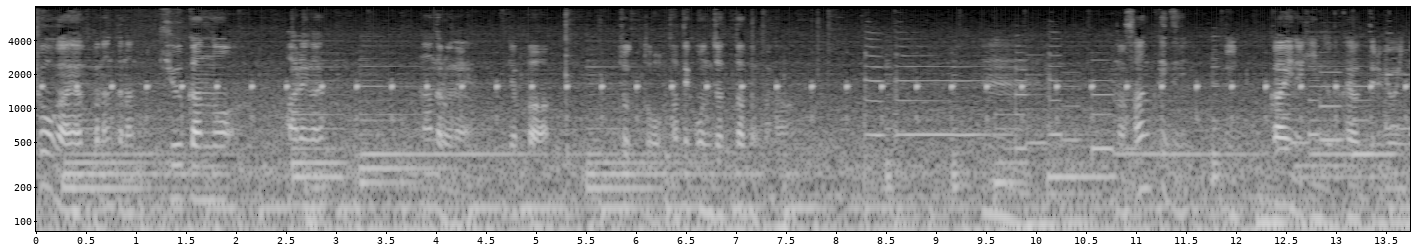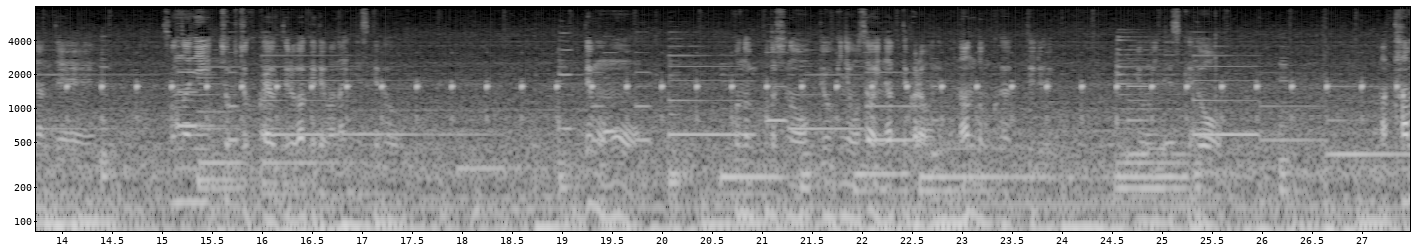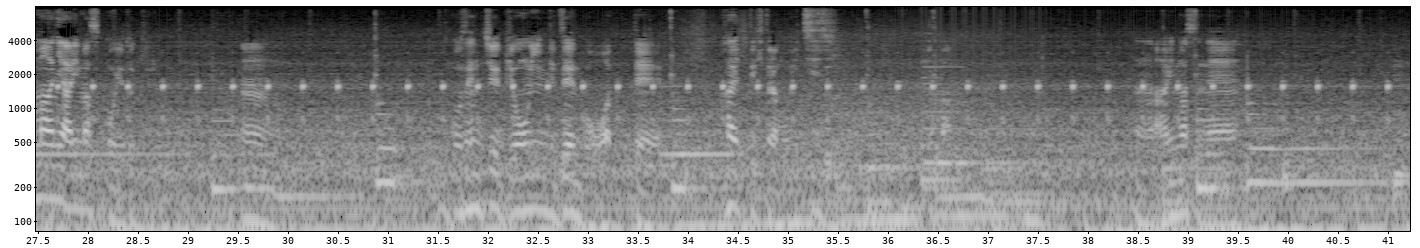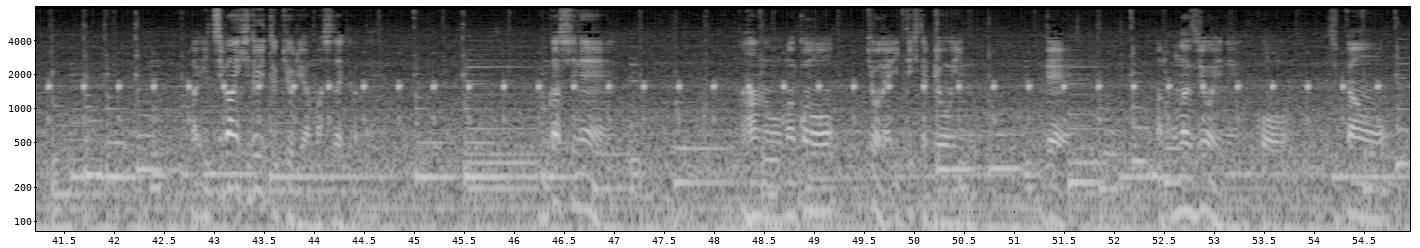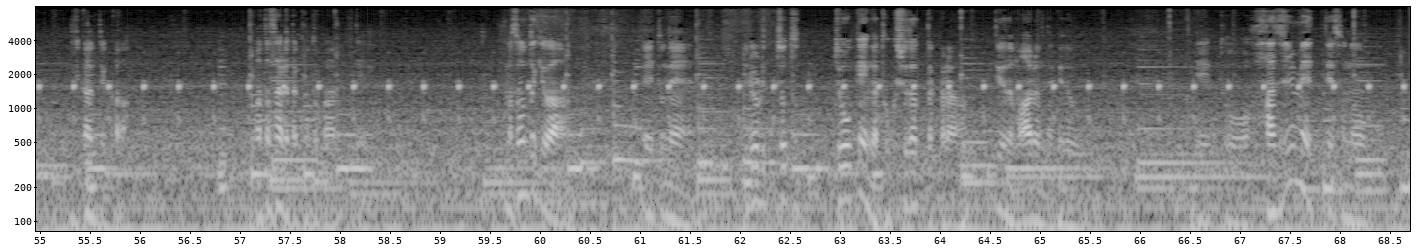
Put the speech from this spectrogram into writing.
今日がやっぱなんかなん休館のあれがなんだろうね。やっぱちょっと立て込んじゃったのかな。うん。まあ3ヶ月に1回の頻度で通ってる病院なんでそんなにちょくちょく通ってるわけではないんですけどでももうこの今年の病気にお世話になってからはねも何度も通ってる病院ですけど、まあ、たまにありますこういう時。うん。午前中病院で全部終わって帰ってきたらもう1時とか、うん、ありますね。まあ、一番ひどい時よりはマシだけどね。昔ねあの、まあ、この今日ね行ってきた病院であの同じようにねこう時間を時間っていうか待たされたことがあって、まあ、その時はえっ、ー、とねいろいろちょっと条件が特殊だったからっていうのもあるんだけどえっ、ー、と初めてその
